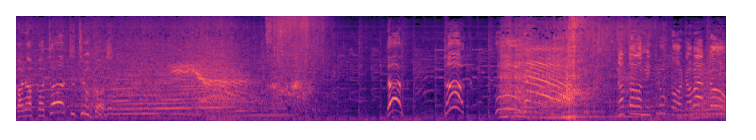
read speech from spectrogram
Conozco todos tus trucos. ¡Doc! ¡Doc! No todos mis trucos, novato.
